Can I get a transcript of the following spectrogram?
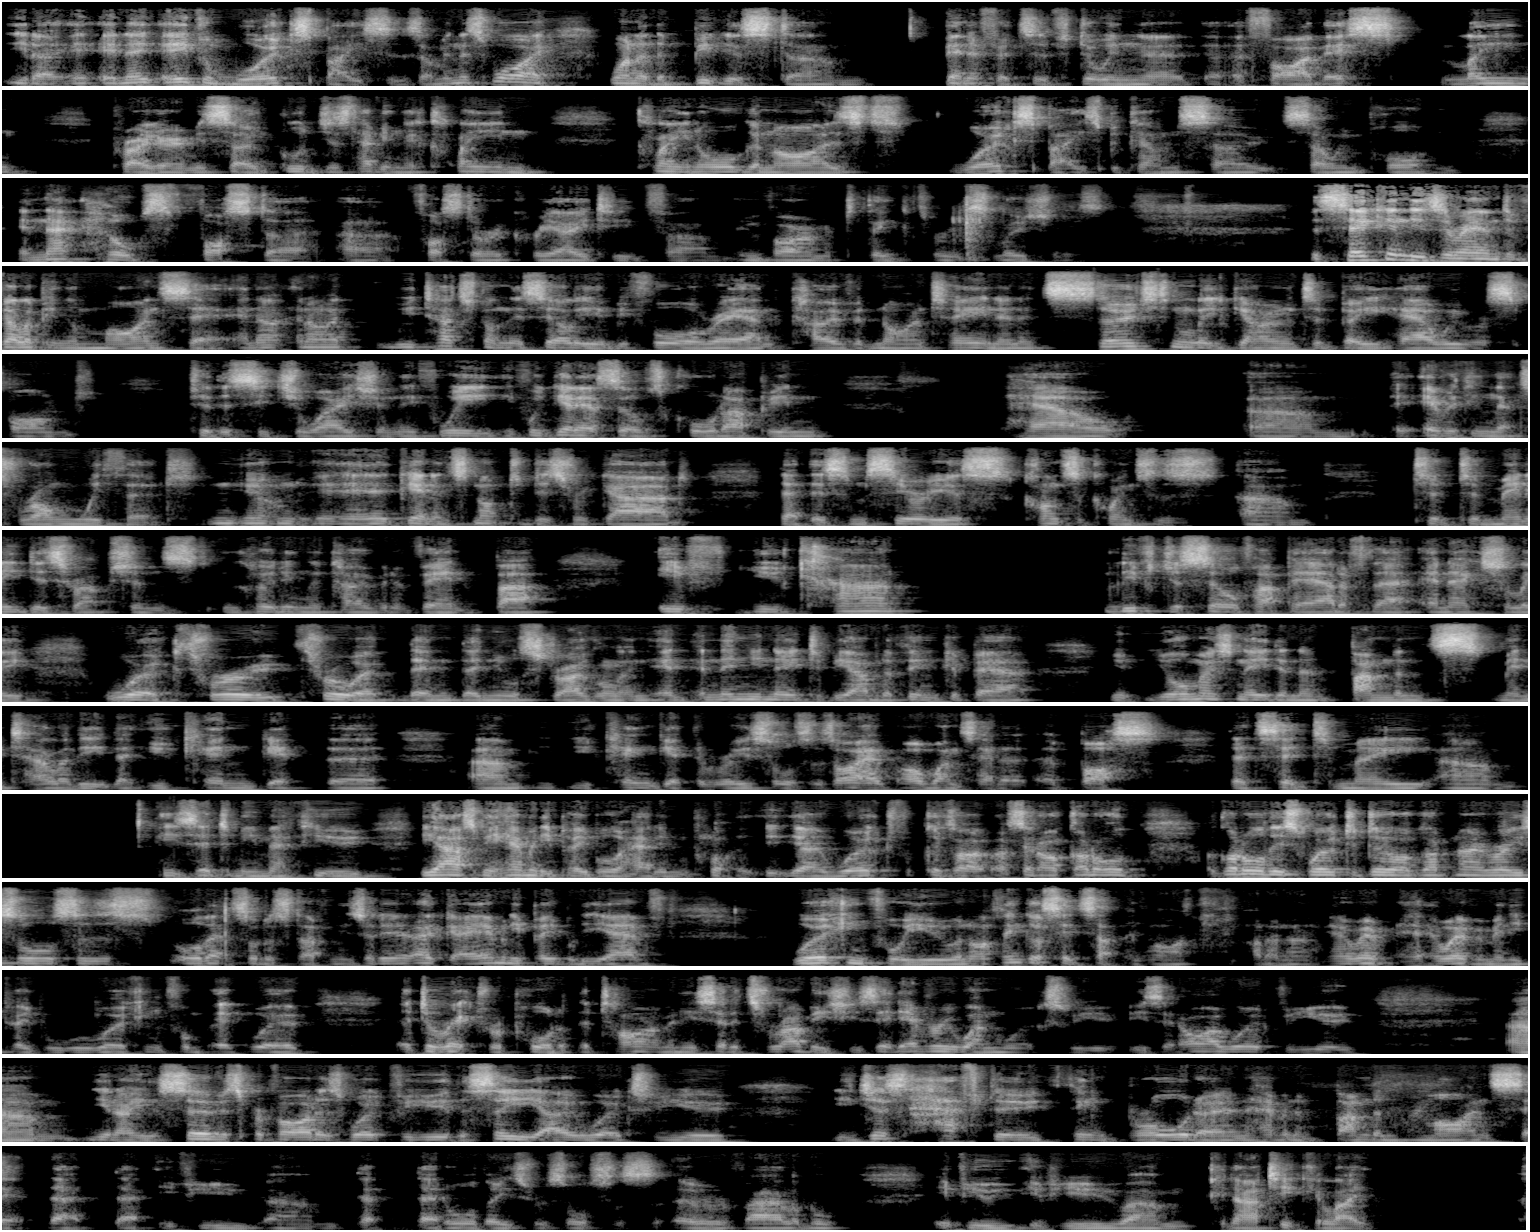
you know, and, even workspaces. I mean, that's why one of the biggest um, benefits of doing a, a 5S lean program is so good. Just having a clean, clean, organised workspace becomes so so important, and that helps foster uh, foster a creative um, environment to think through solutions. The second is around developing a mindset, and I, and I we touched on this earlier before around COVID nineteen, and it's certainly going to be how we respond to the situation. If we if we get ourselves caught up in how um, everything that's wrong with it, you know, again, it's not to disregard that there's some serious consequences um, to to many disruptions, including the COVID event, but if you can't lift yourself up out of that and actually work through through it, then then you'll struggle. And and, and then you need to be able to think about you, you almost need an abundance mentality that you can get the um, you can get the resources. I have I once had a, a boss that said to me. Um, he said to me, Matthew, he asked me how many people had employed, you know, worked because I, I, said, I've got all, I've got all this work to do. I've got no resources, all that sort of stuff. And he said, okay, how many people do you have working for you. And I think I said something like, I don't know, however, however many people were working for, were a direct report at the time. And he said, it's rubbish. He said, everyone works for you. He said, I work for you. Um, you know, your service providers work for you. The CEO works for you. You just have to think broader and have an abundant mindset that that if you um, that that all these resources are available, if you if you um, can articulate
